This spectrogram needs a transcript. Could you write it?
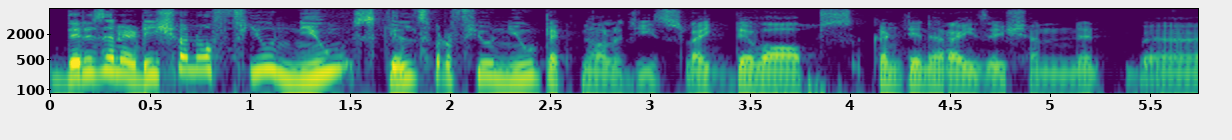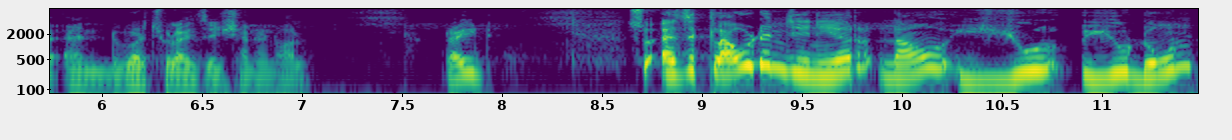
there is an addition of few new skills for a few new technologies like devops containerization net, uh, and virtualization and all right? So as a cloud engineer now you you don't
